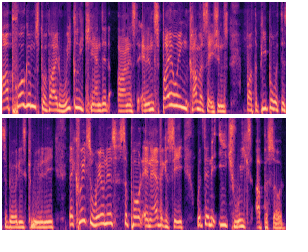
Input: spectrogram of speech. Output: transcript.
Our programs provide weekly, candid, honest, and inspiring conversations about the people with disabilities community that creates awareness, support, and advocacy within each week's episode.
